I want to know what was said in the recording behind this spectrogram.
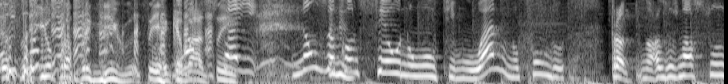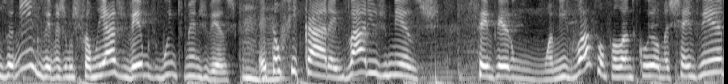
Eu sei, eu próprio digo. Sim, acabado, sim. Tem- não vos aconteceu no último ano, no fundo. Pronto, nós, os nossos amigos e mesmo os familiares, vemos muito menos vezes. Então, ficarem vários meses sem ver um amigo vosso, ou falando com ele, mas sem ver,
